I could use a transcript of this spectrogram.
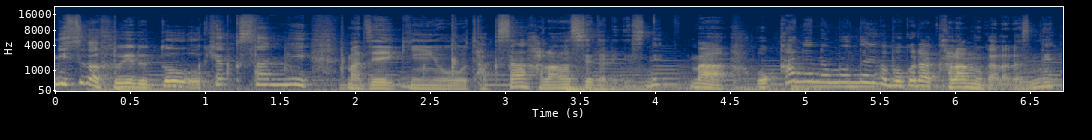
ミスが増えるとお客さんに、まあ、税金をたくさん払わせたりですね。まあお金の問題が僕ら絡むからですね。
